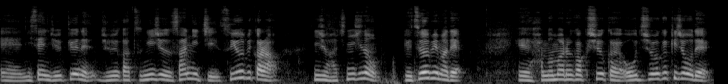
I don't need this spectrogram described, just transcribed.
えー、2019年10月23日水曜日から28日の月曜日まで、えー、花丸学習会王子小劇場で、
